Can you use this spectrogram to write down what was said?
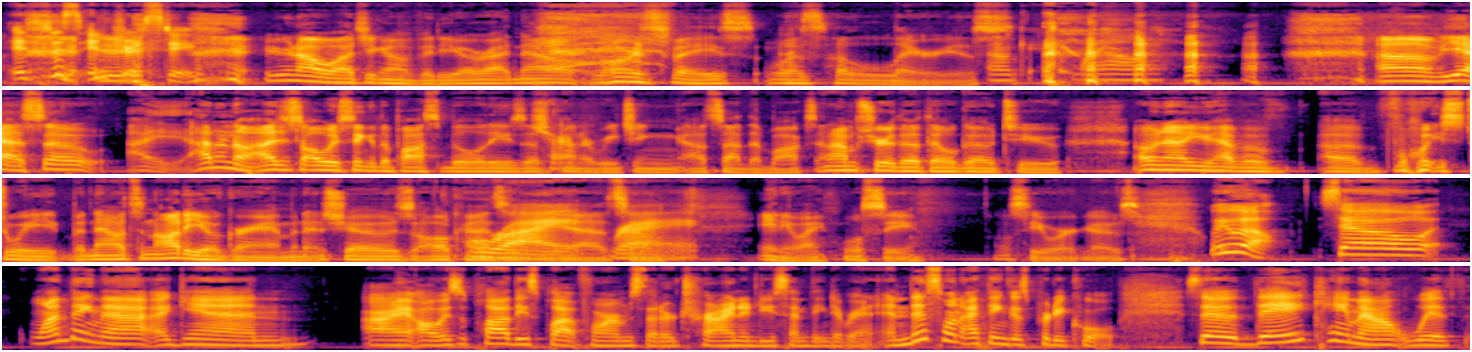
it's just interesting. if you're not watching on video right now, Lauren's face was hilarious. Okay. Well, Um, yeah, so I, I don't know. I just always think of the possibilities of Sure. kind of reaching outside the box, and I'm sure that they'll go to, oh, now you have a, a voice tweet, but now it's an audiogram, and it shows all kinds Right, of yeah. so right. anyway, we'll see. We'll see where it goes. we will. So, one thing that again, I always applaud these platforms that are trying to do something different. And this one I think is pretty cool. So, they came out with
